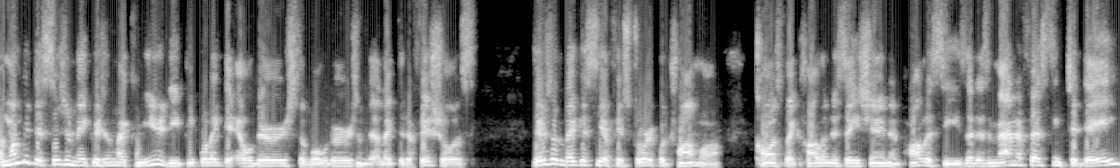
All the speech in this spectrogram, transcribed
among the decision makers in my community, people like the elders, the voters, and the elected officials, there's a legacy of historical trauma caused by colonization and policies that is manifesting today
